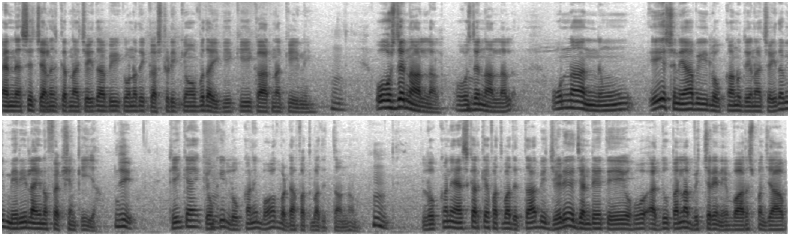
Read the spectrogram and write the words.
ਐਨਐਸਏ ਚੈਲੰਜ ਕਰਨਾ ਚਾਹੀਦਾ ਵੀ ਉਹਨਾਂ ਦੀ ਕਸਟਡੀ ਕਿਉਂ ਵਧਾਈ ਗਈ ਕੀ ਕਾਰਨ ਆ ਕੀ ਨਹੀਂ। ਹੂੰ। ਉਸ ਦੇ ਨਾਲ ਨਾਲ ਉਸ ਦੇ ਨਾਲ ਨਾਲ ਉਹਨਾਂ ਨੂੰ ਇਹ ਸੁਨੇਹਾ ਵੀ ਲੋਕਾਂ ਨੂੰ ਦੇਣਾ ਚਾਹੀਦਾ ਵੀ ਮੇਰੀ ਲਾਈਨ ਆਫ ਐਕਸ਼ਨ ਕੀ ਆ। ਜੀ। ਠੀਕ ਹੈ ਕਿਉਂਕਿ ਲੋਕਾਂ ਨੇ ਬਹੁਤ ਵੱਡਾ ਫਤਵਾ ਦਿੱਤਾ ਉਹਨਾਂ ਨੂੰ। ਹੂੰ। ਲੋਕਾਂ ਨੇ ਐਸ ਕਰਕੇ ਫਤਵਾ ਦਿੱਤਾ ਵੀ ਜਿਹੜੇ ਏਜੰਡੇ ਤੇ ਉਹ ਐਦੂ ਪਹਿਲਾਂ ਵਿਚਰੇ ਨੇ ਵਾਰਿਸ ਪੰਜਾਬ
